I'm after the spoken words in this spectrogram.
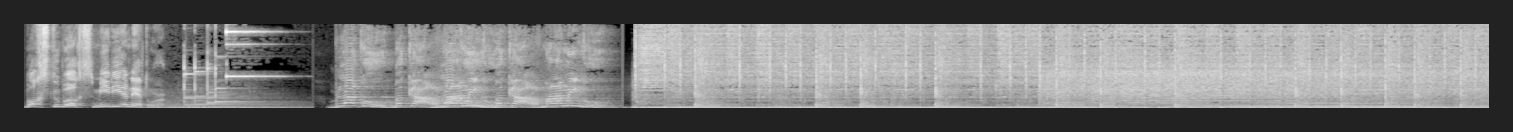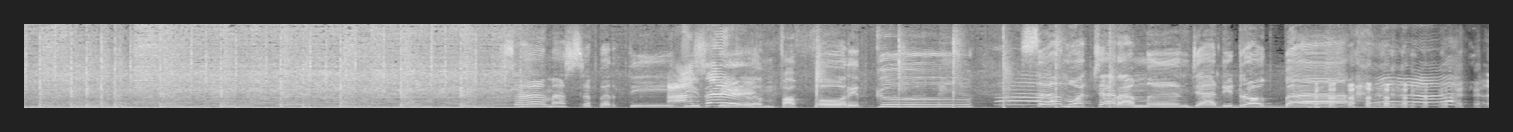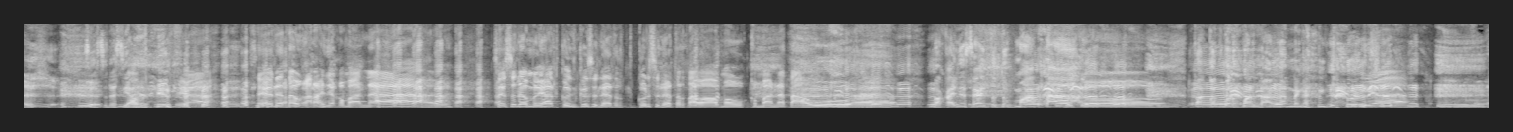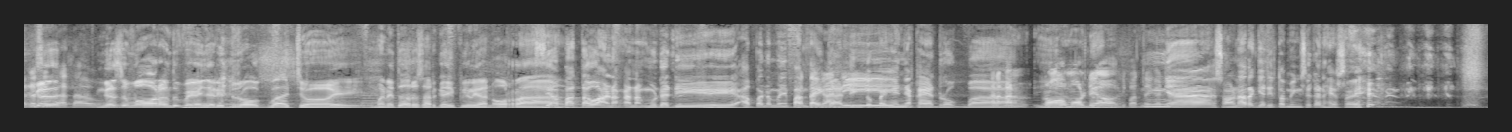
Box to Box Media Network. Belagu bekal malam minggu. Bekal malam minggu. Sama seperti di Asik. film favoritku Semua cara menjadi Drogba Saya sudah siapin Ya, saya udah tahu arahnya ke mana. saya sudah melihat kun, kun sudah kun sudah tertawa mau ke mana tahu. Ya, Makanya saya tutup mata Betul. Takut berpandangan dengan Iya. Sudah tahu. Enggak semua orang tuh pengen jadi Drogba coy Mana itu harus hargai pilihan orang Siapa tahu anak-anak muda di apa namanya Pantai, Pantai Gading, tuh Gading. pengennya kayak Drogba. Karena kan Iya, role benar. model di Pantai Gading. Iya, soalnya rek jadi Tomingse kan hese.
